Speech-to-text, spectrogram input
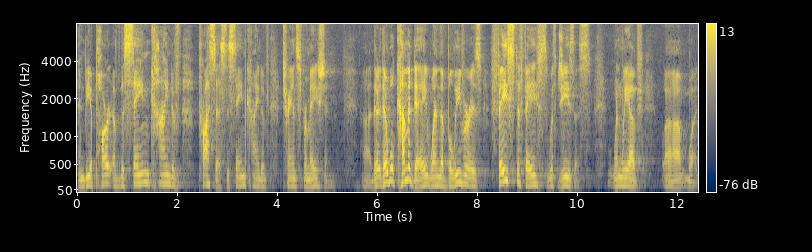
and be a part of the same kind of process, the same kind of transformation. Uh, there, there will come a day when the believer is face to face with Jesus, when we have, um, what,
